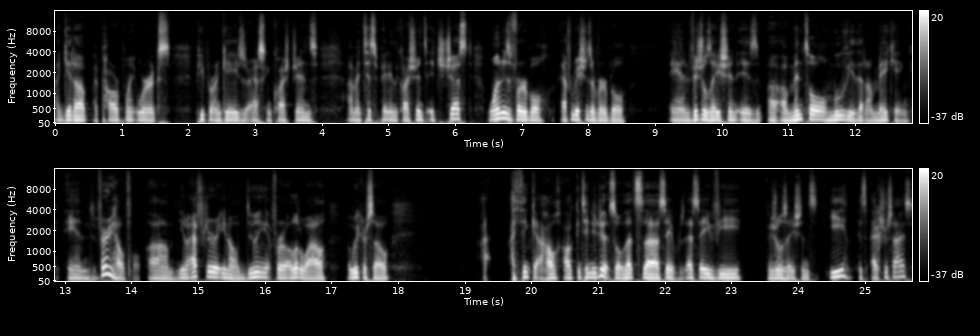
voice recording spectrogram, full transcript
I get up, my PowerPoint works, people are engaged, they're asking questions, I'm anticipating the questions. It's just one is verbal, affirmations are verbal and visualization is a, a, mental movie that I'm making and very helpful. Um, you know, after, you know, doing it for a little while, a week or so, I, I think I'll, I'll continue to do it. So that's uh, Savers, S-A-V visualizations. E is exercise.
